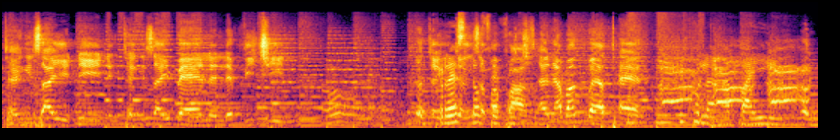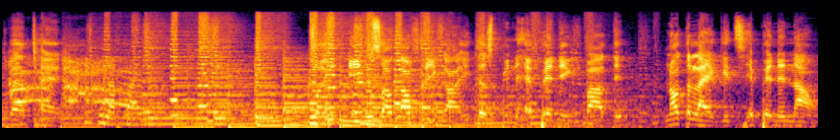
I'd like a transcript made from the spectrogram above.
thengisa yinini ngithengisa ibele breast Ngithengisa of the virgin. and abantu bayathenga. People are buying. Abantu bayathenga. People are buying in, in south africa it has been happening but not like it's happening now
